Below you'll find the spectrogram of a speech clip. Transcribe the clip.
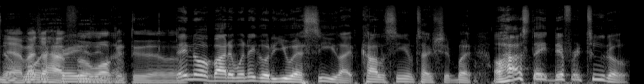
know, yeah, imagine going how feel walking Like, through there. though. they know about it when they go to USC, like Coliseum type shit. But Ohio State different too, though.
